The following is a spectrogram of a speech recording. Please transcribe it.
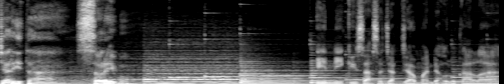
Cerita Soremu. Ini kisah sejak zaman dahulu kala.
